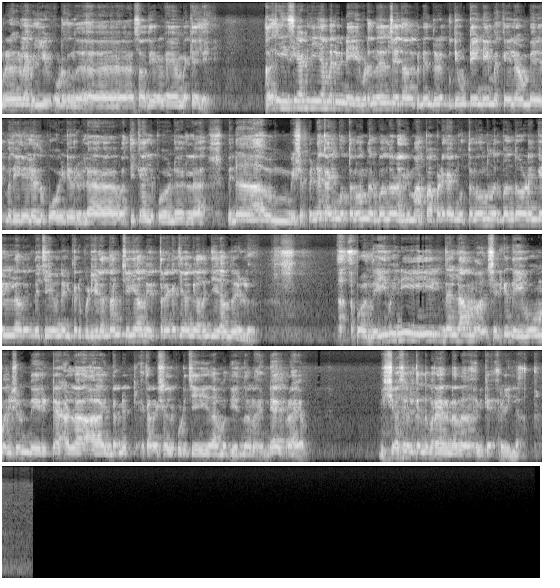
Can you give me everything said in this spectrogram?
മൃഗങ്ങളെ ബലി കൊടുക്കുന്നത് സൗദി അറേബ്യ മെക്കയിൽ. അതൊക്കെ ഈസി ആയിട്ട് ചെയ്യാൻ പറ്റും. ഇനി ഇവിടുന്ന് ചെയ്താൽ മതി. പിന്നെ എന്തെങ്കിലും ബുദ്ധിമുട്ട് ഇനി മെക്കയിലോ മദീനയിലോ ഒന്നും പോകേണ്ടി വരില്ല. വത്തിക്കാനിൽ പോകേണ്ടി വരില്ല. പിന്നെ ബിഷപ്പിന്റെ കൈ മുത്തണമെന്ന് നിർബന്ധമാണ്. അല്ലെങ്കിൽ മാർപ്പാപ്പയുടെ കൈ മുത്തണമെന്ന് നിർബന്ധമാണെങ്കിൽ അതെന്ത് ചെയ്യുമെന്ന് എനിക്കൊരു പിടിയില്ല. എന്നാലും ചെയ്യാവുന്ന ഇത്രയൊക്കെ ചെയ്യാമെങ്കിൽ അതും ചെയ്യാവുന്നതേ ഉള്ളൂ. അപ്പോൾ ദൈവം ഇനി ഇതെല്ലാം ശരിക്കും ദൈവവും മനുഷ്യനും നേരിട്ട് ഉള്ള ഇന്റർനെറ്റ് കണക്ഷനിൽ കൂടി ചെയ്താൽ മതി എന്നാണ് എന്റെ അഭിപ്രായം. വിശ്വാസികൾക്ക് എന്ത് പറയാനുണ്ടെന്ന് എനിക്ക് അറിയില്ല.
